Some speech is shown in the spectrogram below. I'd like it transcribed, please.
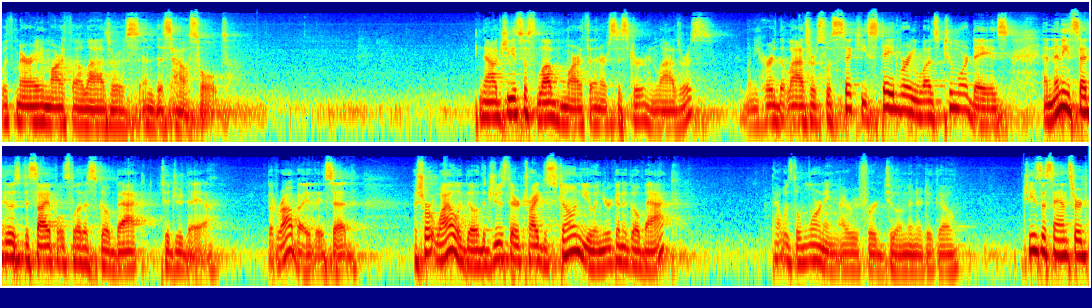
with Mary, Martha, Lazarus, and this household. Now, Jesus loved Martha and her sister and Lazarus. When he heard that Lazarus was sick, he stayed where he was two more days. And then he said to his disciples, Let us go back to Judea. But, Rabbi, they said, a short while ago, the Jews there tried to stone you, and you're going to go back? That was the warning I referred to a minute ago. Jesus answered,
